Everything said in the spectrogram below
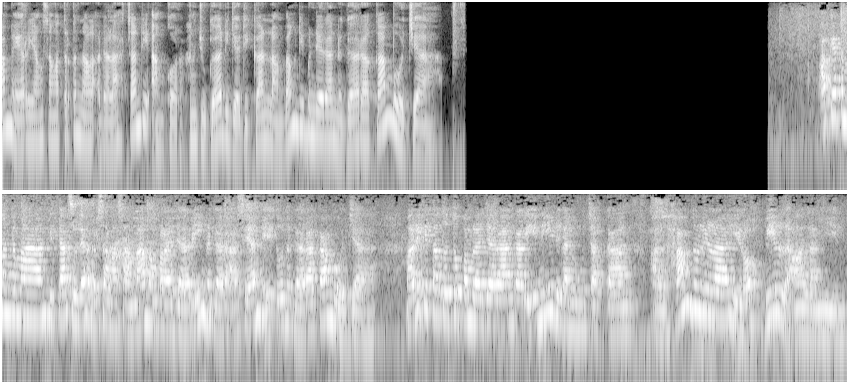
Hamer yang sangat terkenal adalah Candi Angkor yang juga dijadikan lambang di bendera negara Kamboja. Oke teman-teman, kita sudah bersama-sama mempelajari negara ASEAN yaitu negara Kamboja. Mari kita tutup pembelajaran kali ini dengan mengucapkan Alhamdulillahirobbil alamin.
